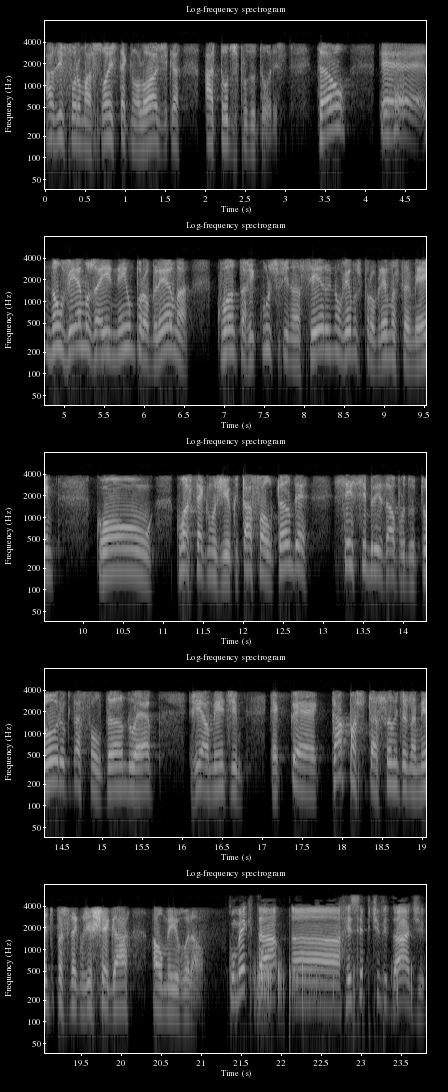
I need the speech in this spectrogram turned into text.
as informações tecnológicas a todos os produtores. Então, é, não vemos aí nenhum problema quanto a recurso financeiro e não vemos problemas também com, com as tecnologias. O que está faltando é sensibilizar o produtor, o que está faltando é realmente é, é, capacitação e treinamento para essa tecnologia chegar ao meio rural. Como é que está a receptividade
